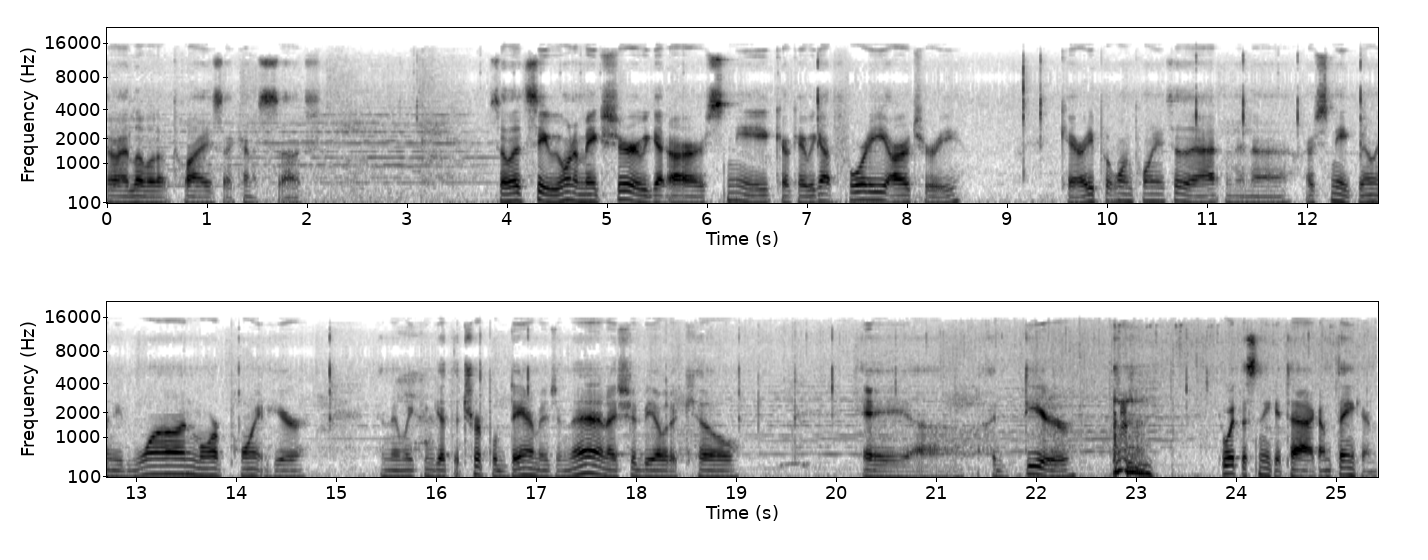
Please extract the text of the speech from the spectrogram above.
So I leveled up twice, that kind of sucks. So let's see, we want to make sure we get our sneak. Okay, we got 40 archery. Okay, I already put one point into that. And then uh, our sneak, we only need one more point here. And then we can get the triple damage. And then I should be able to kill a, uh, a deer with the sneak attack, I'm thinking.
